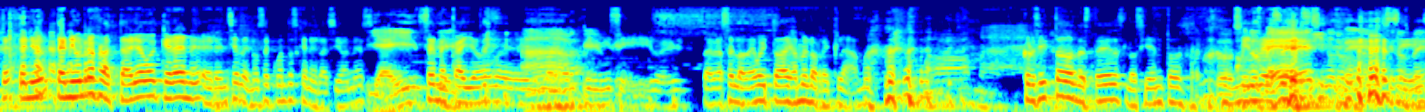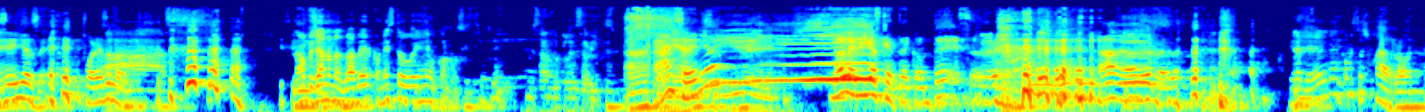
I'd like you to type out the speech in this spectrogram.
Te- Tenía, un- tenía un refractario, güey, que era en herencia de no sé cuántas generaciones. Y ahí- Se me sí. cayó, güey. Ah, lo ok, rompí, ok. Sí, güey. Todavía se lo debo y todavía me lo reclama. No, man. Crucito, donde estés, lo siento. sí Mil nos veces. ve, sí nos sí nos sí, sí, yo sé. Por eso Ah, No, pues ya no nos va a ver con esto, güey. ¿Me está dando clases ahorita? Ah, lo... ¿Ah, en serio? No le digas que te conté eso, güey. ah, me va a ver, ¿verdad? ¿cómo jarrón?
